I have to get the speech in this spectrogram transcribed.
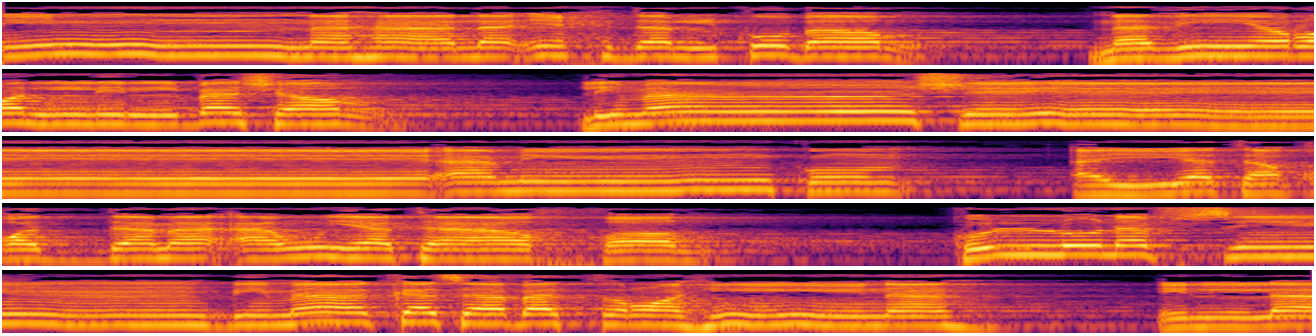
انها لاحدى الكبر نذيرا للبشر لمن شاء منكم أن يتقدم أو يتأخر كل نفس بما كسبت رهينة إلا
